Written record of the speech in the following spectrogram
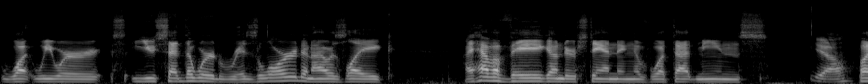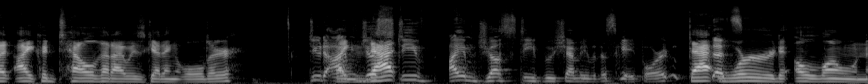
what we were you said the word rizlord and i was like i have a vague understanding of what that means Yeah. but i could tell that i was getting older Dude, I'm just that- Steve I am just Steve Buscemi with a skateboard. that That's- word alone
